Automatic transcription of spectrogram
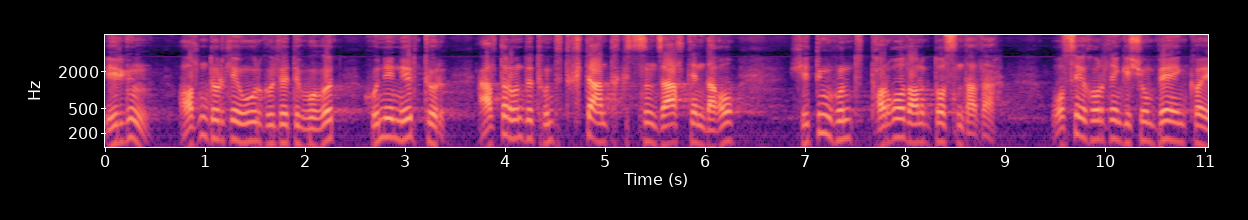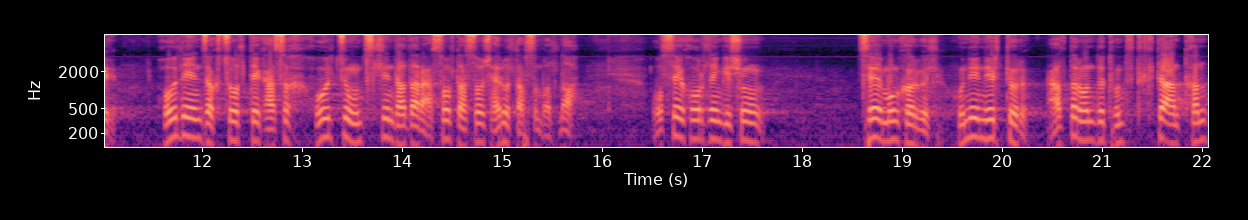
иргэн олон төрлийн үүрэг хүлээдэг бөгөөд хүний нэр төр алдар хүндэд хүндэтгэлтэй хандах гэсэн заалтын дагуу хэдэн хүнд торгуул оногдуулсан талаар улсын их хурлын гишүүн Б2 хуулийн зохицуултыг хасах хууль зүйн үндэслэлийн талаар асуулт асууж хариулт авсан болно. Улсын их хурлын гишүүн Ц мөнх оргил хүний нэр төр алдар хүндэд хүндэтгэлтэй хандах нь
